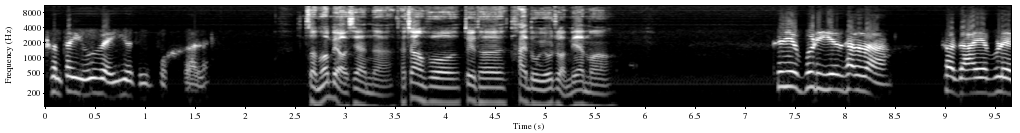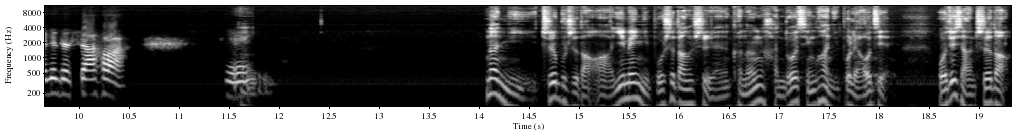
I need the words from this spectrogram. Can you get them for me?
他他有外遇他就不喝了。怎么表现的？她丈夫对她态度有转变吗？他就不理他了，他咋也不来跟他说话。嗯，那你知不知道啊？因为你不是当事人，可能很多情况你不了解。我就想知道，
